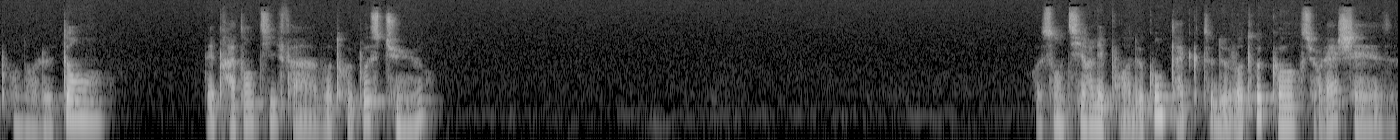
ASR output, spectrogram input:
Prendre le temps d'être attentif à votre posture. Ressentir les points de contact de votre corps sur la chaise.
